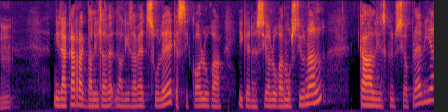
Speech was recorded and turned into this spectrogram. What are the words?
Mm. Anirà a càrrec d'Elisabet Soler, que és psicòloga i kinesiòloga emocional, Cal inscripció prèvia,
